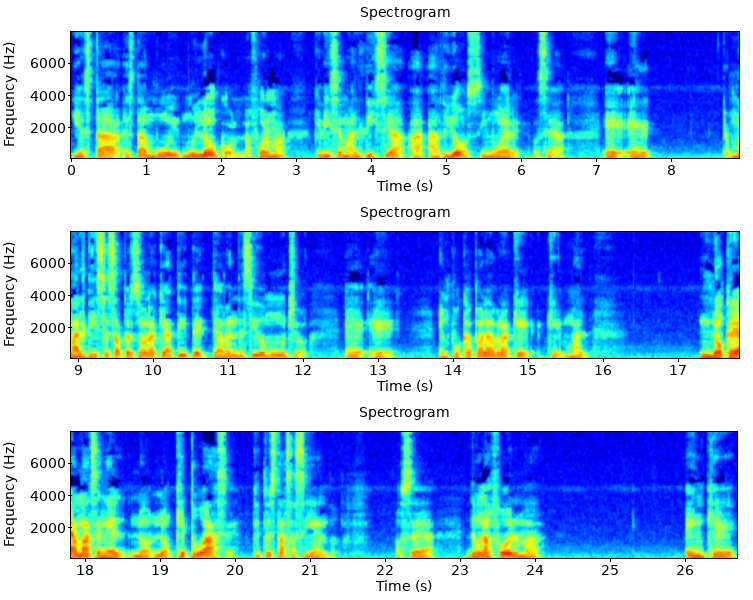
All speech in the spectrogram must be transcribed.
y, está, está muy, muy loco la forma que dice maldice a, a Dios y muere. O sea, eh, eh, maldice esa persona que a ti te, te ha bendecido mucho. Eh, en poca palabra que, que mal, no crea más en él, no, no, ¿qué tú haces? ¿Qué tú estás haciendo? O sea, de una forma en que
